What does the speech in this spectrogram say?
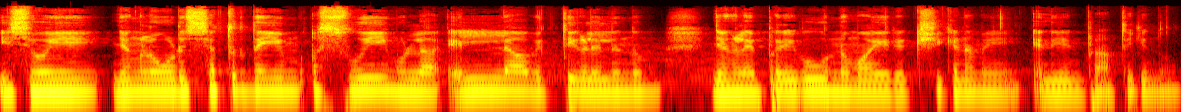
ഈശോയെ ഞങ്ങളോട് ശത്രുതയും അസൂയയുമുള്ള എല്ലാ വ്യക്തികളിൽ നിന്നും ഞങ്ങളെ പരിപൂർണമായി രക്ഷിക്കണമേ എന്ന് ഞാൻ പ്രാർത്ഥിക്കുന്നു.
